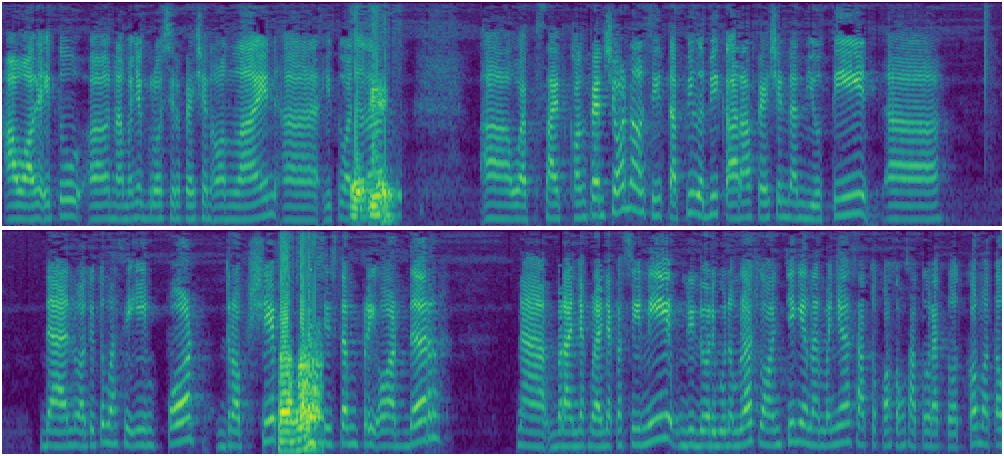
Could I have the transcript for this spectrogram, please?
awalnya itu eh, namanya Grocery Fashion Online. eh, itu adalah Oke. Eh, website konvensional sih, tapi lebih ke arah fashion dan beauty. eh, dan waktu itu masih import, dropship, Aha. sistem pre-order. Nah, beranjak-beranjak ke sini di 2016 launching yang namanya 101red.com atau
